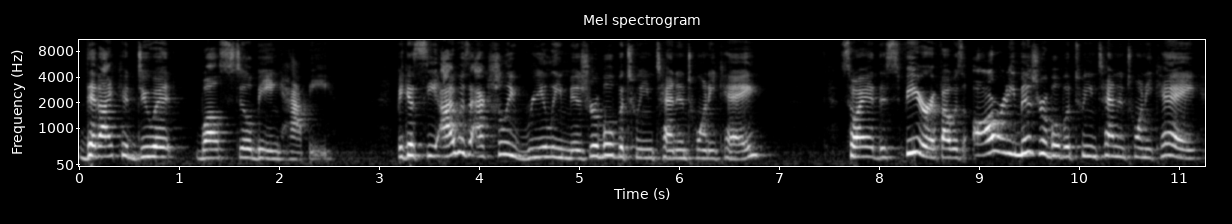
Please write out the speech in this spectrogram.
That I could do it while still being happy. Because, see, I was actually really miserable between 10 and 20K. So I had this fear if I was already miserable between 10 and 20K,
